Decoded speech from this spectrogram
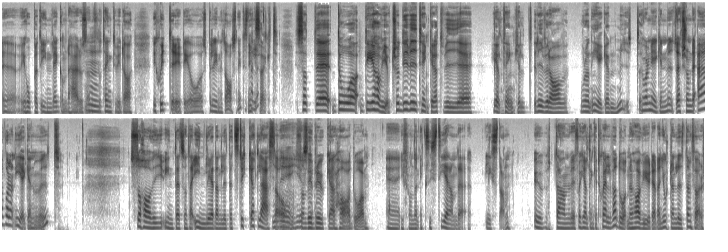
eh, ihop ett inlägg om det här och sen Mm. så tänkte vi då, vi skiter i det och spelar in ett avsnitt istället. Exakt. Så att eh, då, det har vi gjort. Så det vi tänker att vi eh, helt enkelt river av våran egen myt. Vår egen myt. Och eftersom det är vår egen myt så har vi ju inte ett sånt här inledande litet stycke att läsa Nej, om som vi det. brukar ha då eh, ifrån den existerande listan. Utan vi får helt enkelt själva då, nu har vi ju redan gjort en liten för,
